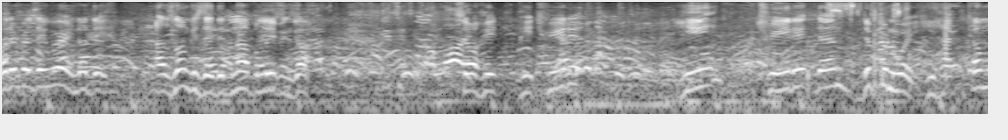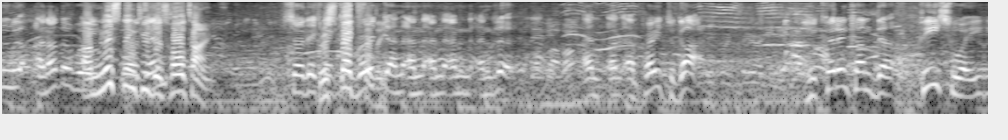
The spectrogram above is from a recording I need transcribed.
whatever they were, you know, they, as long as they did not believe in God. So he he treated he treated them different way. He had come with another way. I'm listening to you this whole time. So they can convert and and and and and, look, and, and, and pray to God. He couldn't come the peace way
